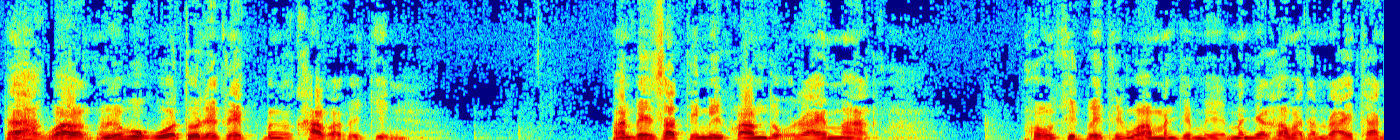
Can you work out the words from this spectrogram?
แต่หากว่าหรือพวกวัวตัวเล็ก ๆ มันก็ข้าบเอาไปกิน มันเป็นสัตว์ที่มีความดุร้ายมาก ผมคิดไปถึงว่ามันจะมีมันจะเข้ามาทำร้ายท่าน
